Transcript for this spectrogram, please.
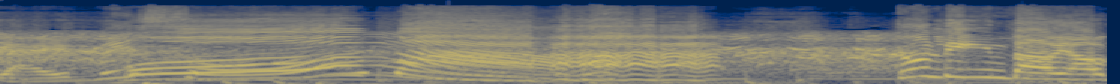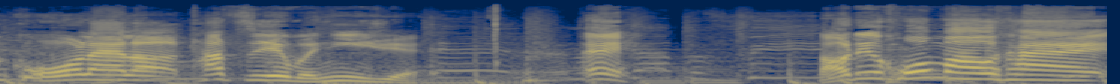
呀，没说嘛，都领导要过来了。”他直接问你一句：“哎，到底喝茅台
